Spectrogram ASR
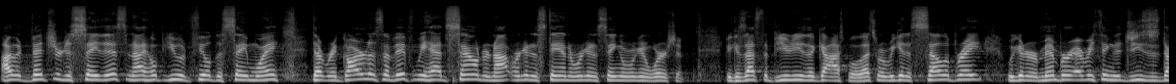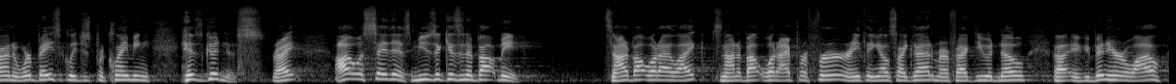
I would venture to say this, and I hope you would feel the same way that regardless of if we had sound or not, we're going to stand and we're going to sing and we're going to worship because that's the beauty of the gospel. That's where we get to celebrate. We're going to remember everything that Jesus has done, and we're basically just proclaiming his goodness, right? I always say this music isn't about me. It's not about what I like. It's not about what I prefer or anything else like that. As a matter of fact, you would know uh, if you've been here a while.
